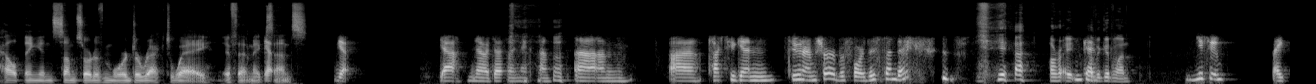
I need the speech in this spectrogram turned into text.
helping in some sort of more direct way if that makes yep. sense yep yeah, no, it definitely makes sense. Um, uh, talk to you again soon, I'm sure, before this Sunday. yeah. All right. Okay. Have a good one. You too. Bye.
